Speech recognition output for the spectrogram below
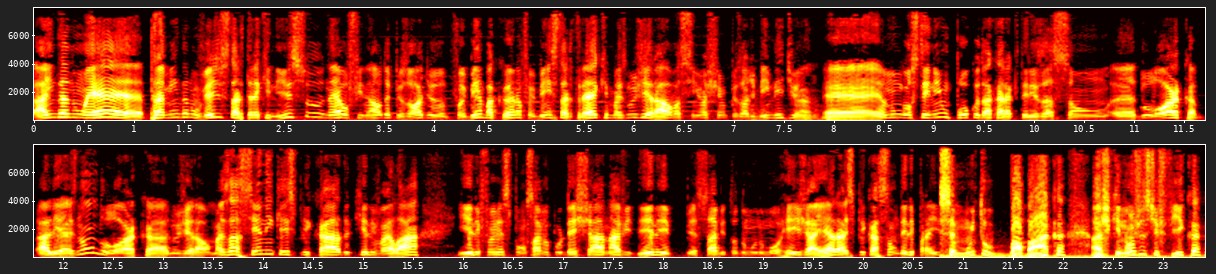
ainda não é, para mim ainda não vejo Star Trek nisso, né? O final do episódio foi bem bacana, foi bem Star Trek, mas no geral assim eu achei um episódio bem mediano. É, eu não gostei nem um pouco da caracterização é, do Lorca, aliás, não do Lorca no geral, mas a cena em que é explicado que ele vai lá e ele foi responsável por deixar a nave dele, sabe, todo mundo morrer e já era. A explicação dele para isso é muito babaca, acho que não justifica.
